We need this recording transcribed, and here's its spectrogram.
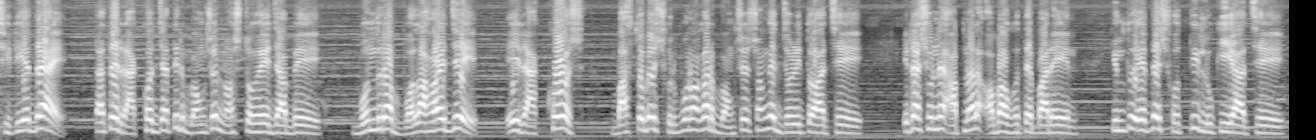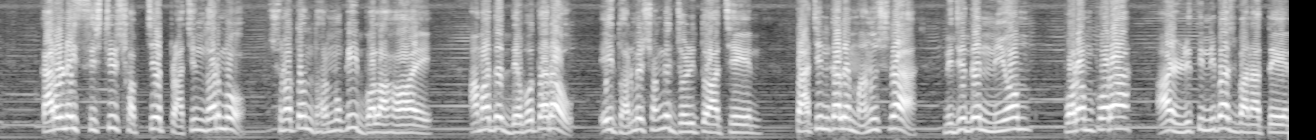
ছিটিয়ে দেয়, তাতে রাক্ষস জাতির বংশ নষ্ট হয়ে যাবে। বন্ধুরা, বলা হয় যে এই রাক্ষস বাস্তবে সূর্পনখার বংশের সঙ্গে জড়িত আছে। এটা শুনে আপনারা অবাক হতে পারেন, কিন্তু এতে সত্যি লুকিয়ে আছে। কারণ এই সৃষ্টির সবচেয়ে প্রাচীন ধর্ম সনাতন ধর্মকেই বলা হয়। আমাদের দেবতারাও এই ধর্মের সঙ্গে জড়িত আছেন। প্রাচীনকালে মানুষরা নিজেদের নিয়ম, পরম্পরা আর রীতিনিবাস বানাতেন।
